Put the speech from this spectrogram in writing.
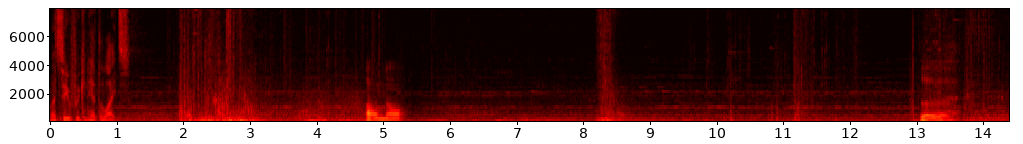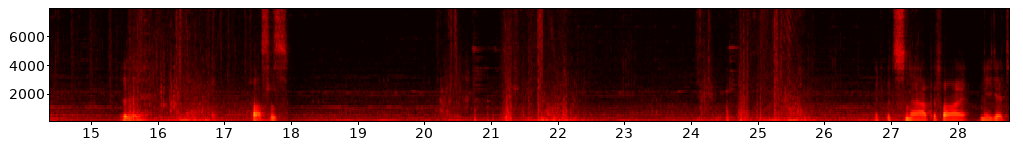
Let's see if we can hit the lights. Oh no. Puzzles. It would snap if I needed.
